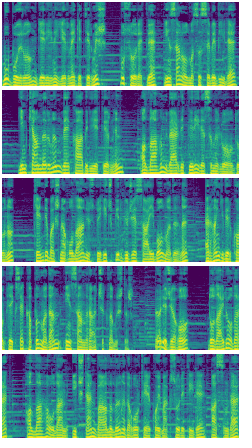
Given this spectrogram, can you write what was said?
bu buyruğun gereğini yerine getirmiş, bu suretle insan olması sebebiyle imkanlarının ve kabiliyetlerinin Allah'ın verdikleriyle sınırlı olduğunu, kendi başına olağanüstü hiçbir güce sahip olmadığını, herhangi bir komplekse kapılmadan insanlara açıklamıştır. Böylece o, dolaylı olarak Allah'a olan içten bağlılığını da ortaya koymak suretiyle aslında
